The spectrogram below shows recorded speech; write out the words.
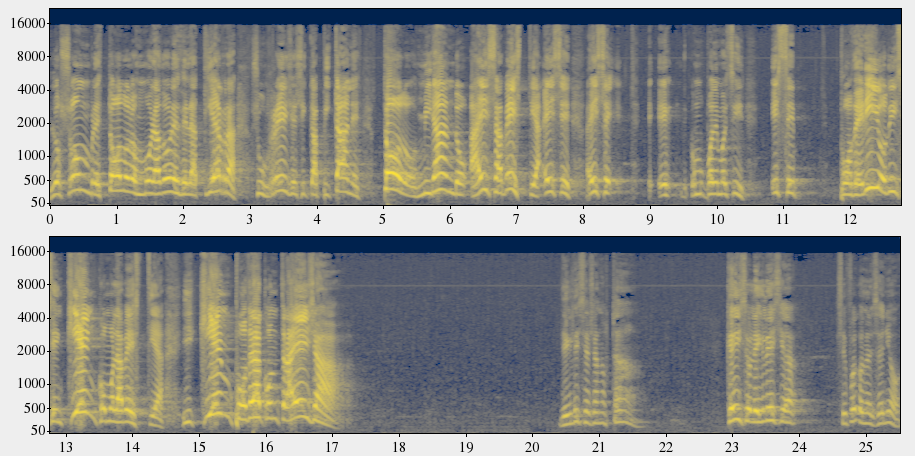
los hombres, todos los moradores de la tierra, sus reyes y capitanes, todos mirando a esa bestia, a ese, a ese eh, eh, ¿cómo podemos decir? Ese poderío, dicen, ¿quién como la bestia? ¿Y quién podrá contra ella? La iglesia ya no está. ¿Qué hizo la iglesia? Se fue con el Señor.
